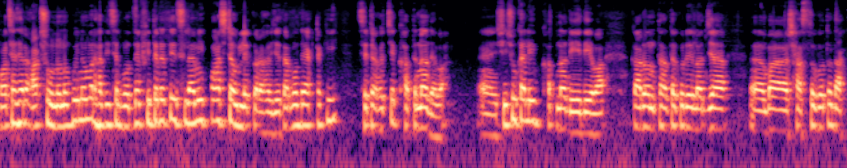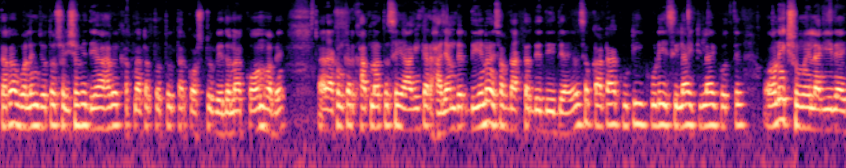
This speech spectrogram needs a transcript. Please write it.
পাঁচ হাজার আটশো উননব্বই নম্বর হাদিসের মধ্যে ফিতরাতে ইসলামী পাঁচটা উল্লেখ করা হয়েছে। তার মধ্যে একটা কি? সেটা হচ্ছে খাতনা দেওয়া। আহ, শিশুকালী খতনা দিয়ে দেওয়া। কারণ তাতে করে লজ্জা বা স্বাস্থ্যগত ডাক্তাররা বলেন যত শৈশবে দেওয়া হবে খাতনাটা তত তার কষ্ট বেদনা কম হবে। আর এখনকার খাতনা তো সেই আগেকার হাজামদের দিয়ে নয় সব ডাক্তারদের দিয়ে দেয়। ওই সব কাটা কুটি কুড়ি সেলাই টিলাই করতে অনেক সময় লাগিয়ে দেয়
